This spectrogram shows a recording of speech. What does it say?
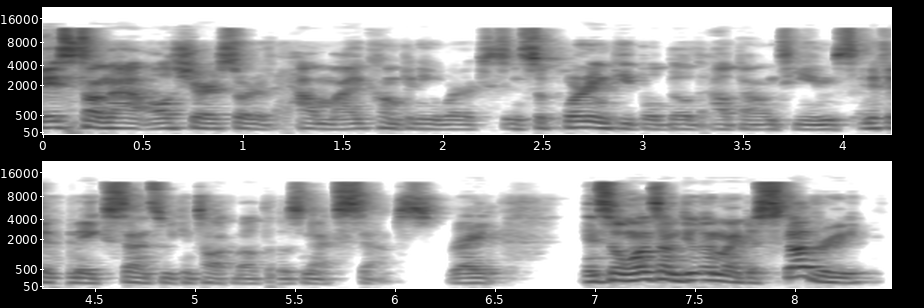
Based on that, I'll share sort of how my company works in supporting people build outbound teams. And if it makes sense, we can talk about those next steps. Right. And so once I'm doing my discovery,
